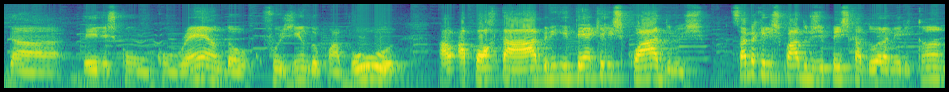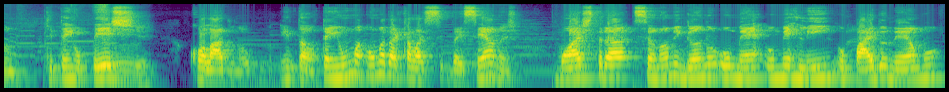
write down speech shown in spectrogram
da, deles com, com o Randall, fugindo com a Boo, a, a, porta abre e tem aqueles quadros. Sabe aqueles quadros de pescador americano que tem o um peixe colado no. Então, tem uma, uma daquelas das cenas mostra, se eu não me engano, o, Mer, o Merlin, o pai do Nemo,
